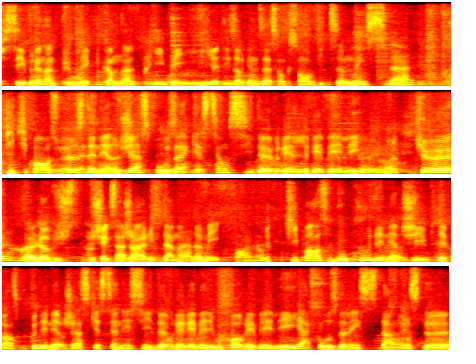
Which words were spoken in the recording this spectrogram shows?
puis c'est vrai dans le public comme dans le privé, il y a des organisations qui sont victimes d'incidents, puis qui passent plus d'énergie à se poser la question s'ils devraient le révéler que, euh, là, j'exagère évidemment, là, mais qui passent beaucoup d'énergie, qui dépensent beaucoup d'énergie à se questionner s'ils devraient révéler ou pas révéler à cause de l'incidence de,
